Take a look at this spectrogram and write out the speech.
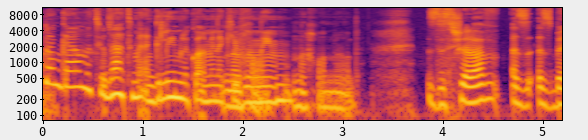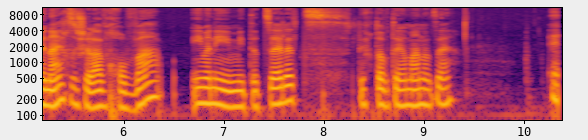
וגם, את יודעת, מעגלים לכל מיני נכון, כיוונים. נכון מאוד. זה שלב, אז, אז בעינייך זה שלב חובה? אם אני מתעצלת לכתוב את היומן הזה? אה,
